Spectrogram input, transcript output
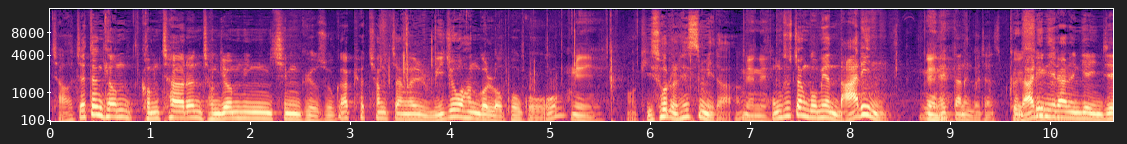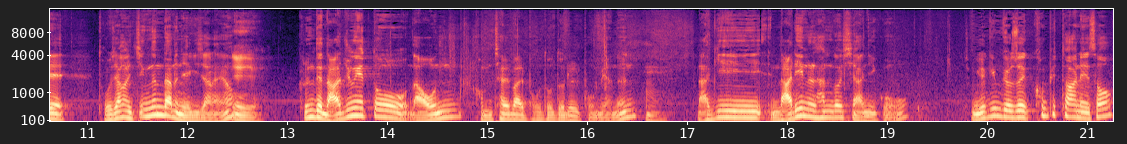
자, 어쨌든 겸- 검찰은 정경심 교수가 표창장을 위조한 걸로 보고 예, 예. 어, 기소를 했습니다. 네네. 공소장 보면 날인. 했다는 거지 않습니까? 그렇습니다. 날인이라는 게 이제 도장을 찍는다는 얘기잖아요. 예, 예. 그런데 나중에 또 나온 검찰발 보도들을 보면은 음. 낙이 날인을 한 것이 아니고 정경kim 교수의 컴퓨터 안에서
